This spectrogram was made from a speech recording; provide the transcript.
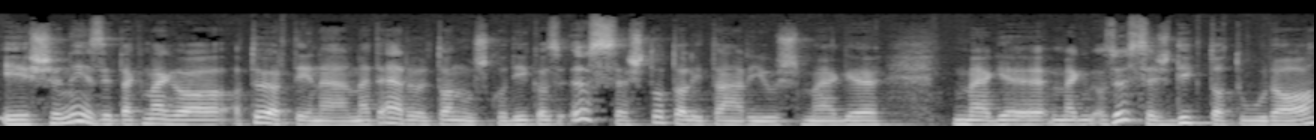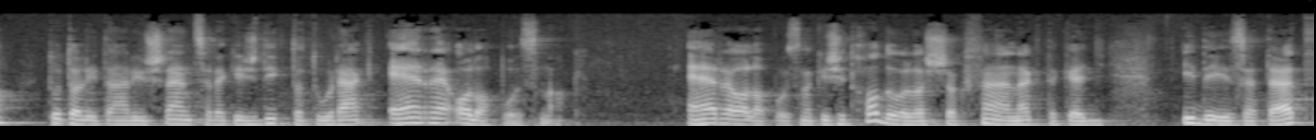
És nézzétek meg a, a történelmet, erről tanúskodik, az összes totalitárius, meg, meg, meg az összes diktatúra, totalitárius rendszerek és diktatúrák erre alapoznak. Erre alapoznak. És itt hadd olvassak fel nektek egy idézetet,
